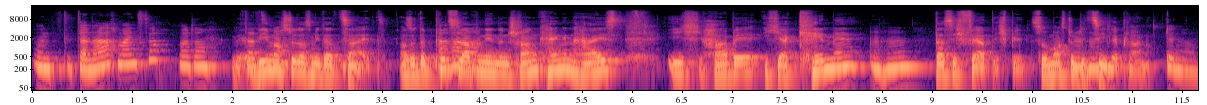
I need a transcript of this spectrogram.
Und danach meinst du? Oder wie machst du das mit der Zeit? Also der Putzlappen in den Schrank hängen heißt, ich habe, ich erkenne, Mhm. dass ich fertig bin. So machst du die Zieleplanung. Genau.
